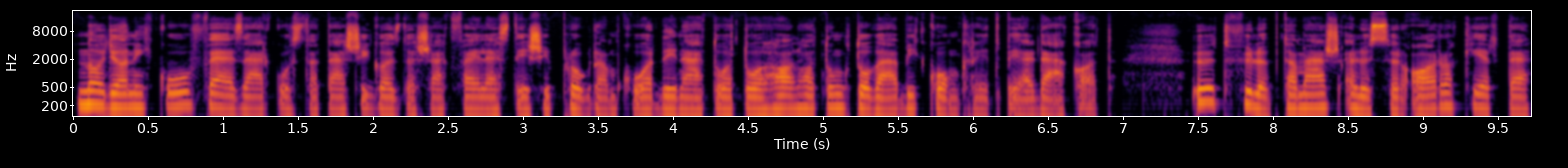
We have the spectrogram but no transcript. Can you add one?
Nagy Anikó felzárkóztatási gazdaságfejlesztési programkoordinátortól hallhatunk további konkrét példákat. Őt Fülöp Tamás először arra kérte,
